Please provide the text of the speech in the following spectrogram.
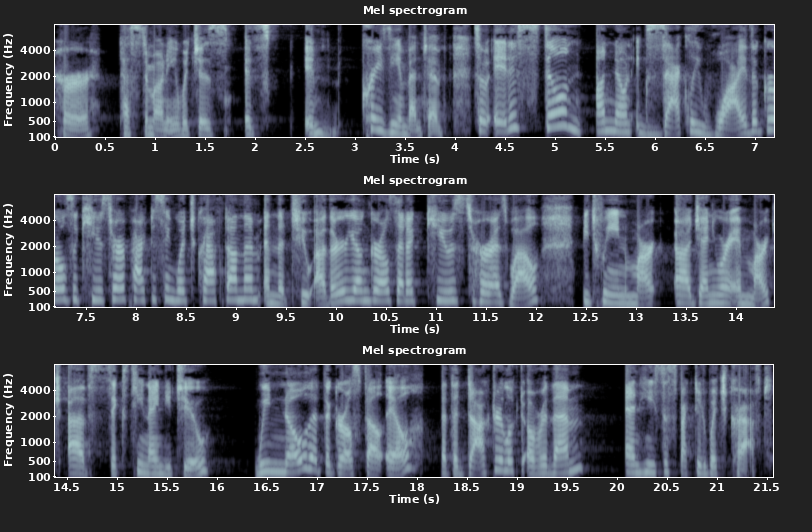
her testimony, which is, it's in, crazy inventive. So it is still unknown exactly why the girls accused her of practicing witchcraft on them and the two other young girls that accused her as well between Mar- uh, January and March of 1692. We know that the girls fell ill, that the doctor looked over them and he suspected witchcraft.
